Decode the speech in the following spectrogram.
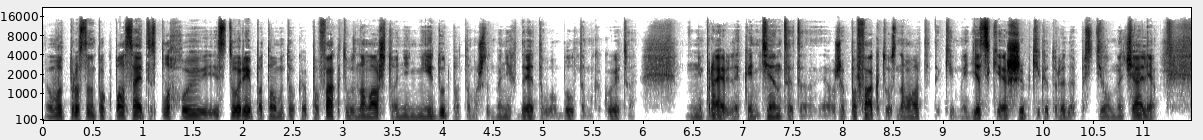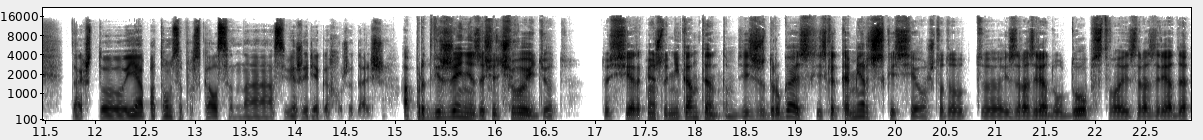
Вот просто покупал сайты с плохой историей, потом только по факту узнавал, что они не идут, потому что на них до этого был там какой-то неправильный контент. Это я уже по факту узнавал, это такие мои детские ошибки, которые я допустил в начале. Так что я потом запускался на свежерегах уже дальше. А продвижение за счет чего идет? То есть я так понимаю, что не контентом. Здесь же другая, здесь как коммерческое SEO, что-то вот э, из разряда удобства, из разряда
